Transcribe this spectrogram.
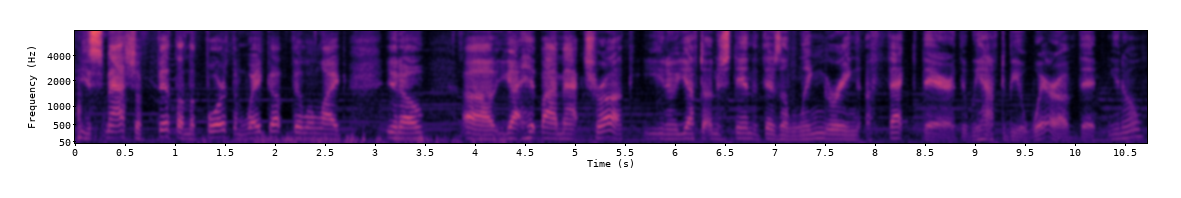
you smash a fifth on the fourth and wake up feeling like, you know, uh, you got hit by a Mack truck, you know, you have to understand that there's a lingering effect there that we have to be aware of that, you know,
